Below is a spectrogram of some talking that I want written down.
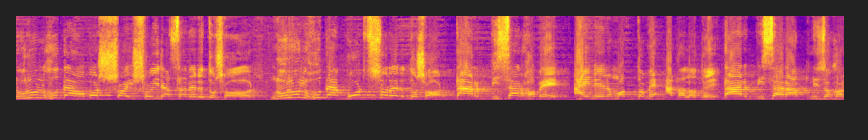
নুরুল হুদা অবশ্যই সৈরাচারের দোষর। নুরুল হুদা বোর্ডসরের দোষর। তার বিচার হবে আইনের মাধ্যমে আদালতে। তার বিচার আপনি যখন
